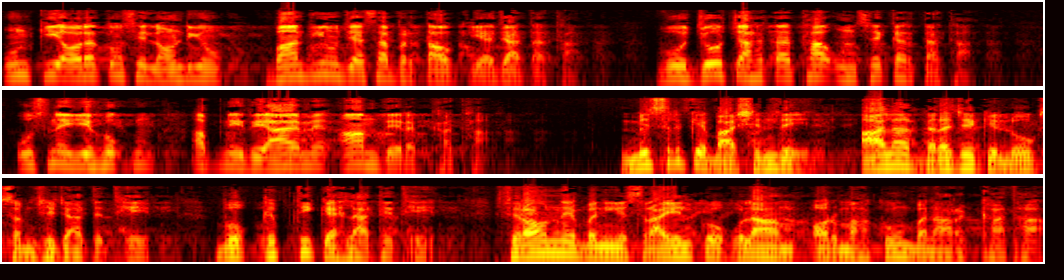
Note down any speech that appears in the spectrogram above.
ان کی عورتوں سے لونڈیوں، باندیوں جیسا برتاؤ کیا جاتا تھا۔ وہ جو چاہتا تھا ان سے کرتا تھا۔ اس نے یہ حکم اپنی رعایت میں عام دے رکھا تھا۔ مصر کے باشندے اعلی درجے کے لوگ سمجھے جاتے تھے۔ وہ قبطی کہلاتے تھے۔ فرعون نے بنی اسرائیل کو غلام اور محکوم بنا رکھا تھا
